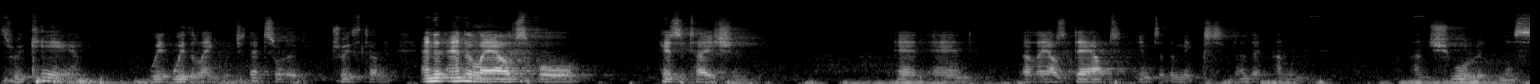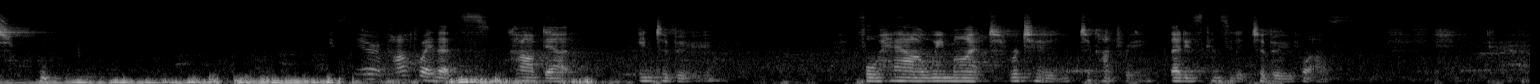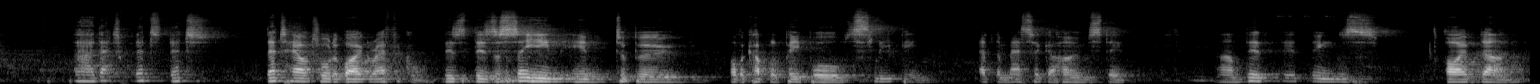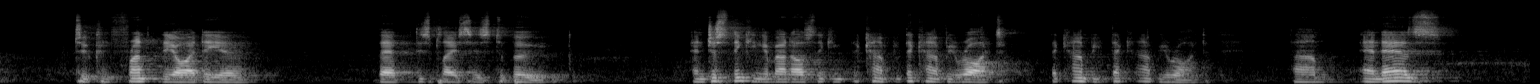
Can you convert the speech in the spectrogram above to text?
through care with, with language. That sort of truth telling. And it and allows for hesitation and, and allows doubt into the mix, you know, that un, unsuredness. Is there a pathway that's carved out in taboo for how we might return to country that is considered taboo for us? Uh, that's, that's, that's, that's how it's autobiographical. There's, there's a scene in Taboo of a couple of people sleeping at the massacre homestead. Um, they're, they're things I've done to confront the idea that this place is taboo. And just thinking about it, I was thinking, that can't be, that can't be right. That can't be, that can't be right. Um, and as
